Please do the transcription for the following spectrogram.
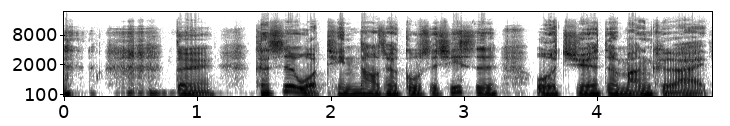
对。可是我听到这个故事，其实我觉得蛮可爱的。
